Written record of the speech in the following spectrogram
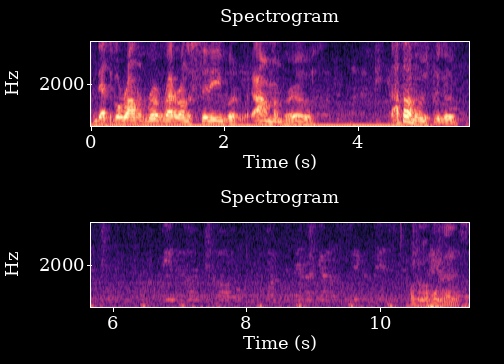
And they had to go around right around the city, but like, I don't remember. It was, I thought the movie was pretty good. Wonder what movie that is.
